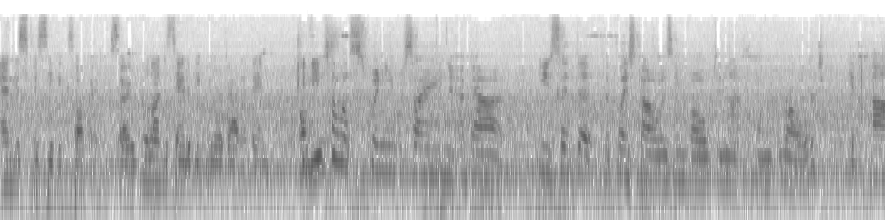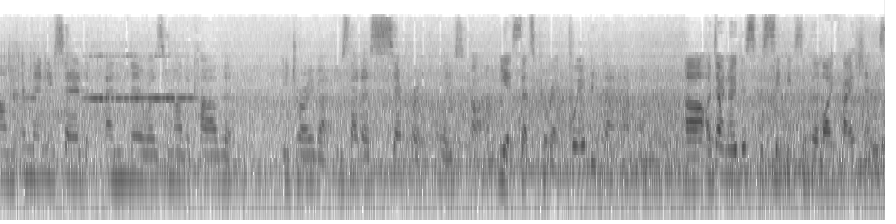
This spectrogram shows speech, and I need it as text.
and the specifics of it. So we'll understand a bit more about it then. Can you tell us when you were saying about, you said that the police car was involved in that one that rolled, Yeah. um, and then you said, and there was another car that he drove at. Was that a separate police car? Yes, that's correct. Where did that happen? Uh, I don't know the specifics of the locations.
